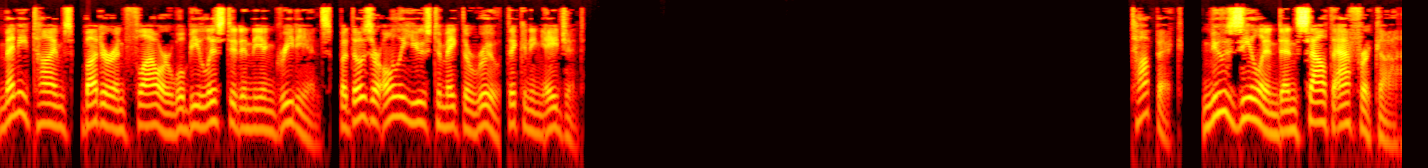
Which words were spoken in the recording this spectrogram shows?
Many times, butter and flour will be listed in the ingredients, but those are only used to make the roux thickening agent. New Zealand and South Africa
